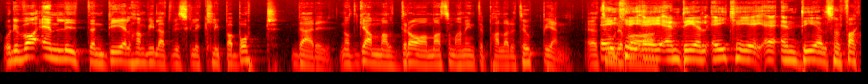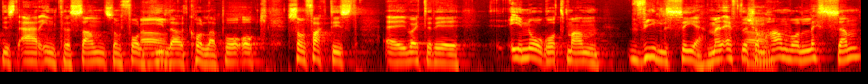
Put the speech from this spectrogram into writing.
Och det var en liten del han ville att vi skulle klippa bort där i. Något gammalt drama som han inte pallade ta upp igen. A.k.a. Var... en, del, AKA en del som faktiskt är intressant, som folk ja. gillar att kolla på och som faktiskt, eh, vad heter det, är något man vill se. Men eftersom ja. han var ledsen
